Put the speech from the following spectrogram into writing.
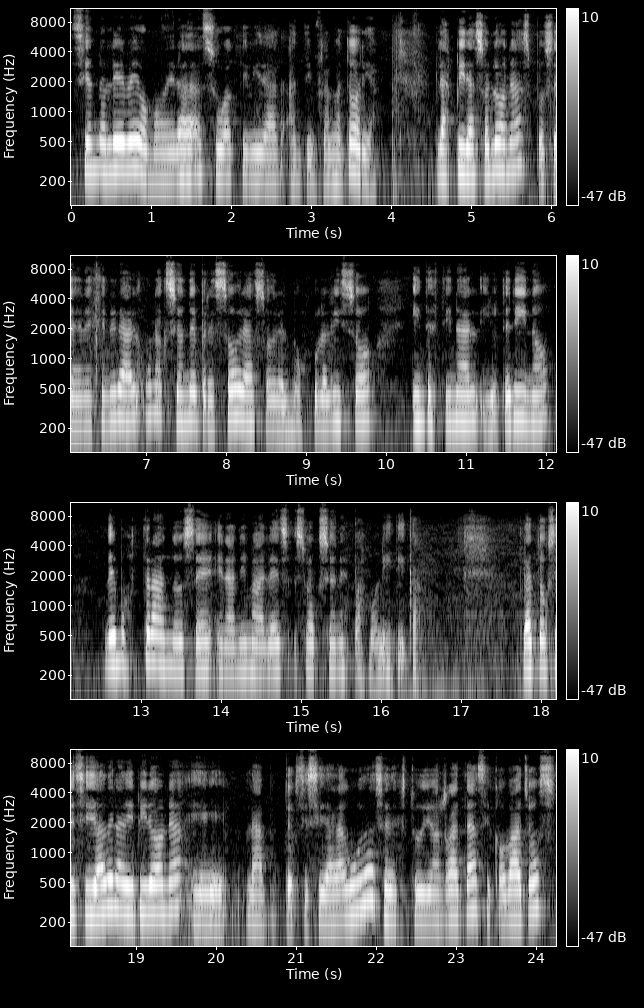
siendo leve o moderada su actividad antiinflamatoria. Las pirazolonas poseen en general una acción depresora sobre el músculo liso, intestinal y uterino, demostrándose en animales su acción espasmolítica. La toxicidad de la dipirona, eh, la toxicidad aguda, se estudió en ratas y cobayos.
